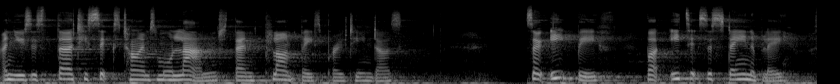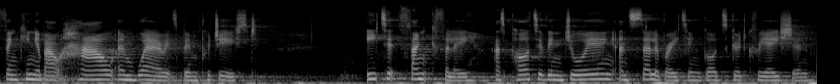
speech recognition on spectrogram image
and uses 36 times more land than plant based protein does. So eat beef, but eat it sustainably thinking about how and where it's been produced. Eat it thankfully as part of enjoying and celebrating God's good creation.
